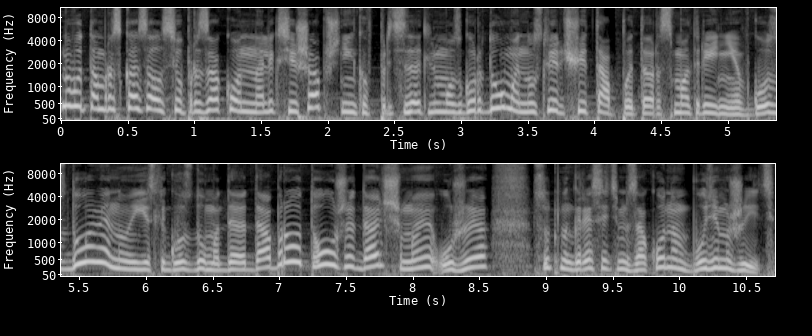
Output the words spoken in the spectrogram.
Ну вот там рассказал все про закон Алексей Шапшников, председатель Мосгордумы. Но следующий этап – это рассмотрение в Госдуме. Ну если Госдума дает добро, то уже дальше мы уже, собственно говоря, с этим законом будем жить.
